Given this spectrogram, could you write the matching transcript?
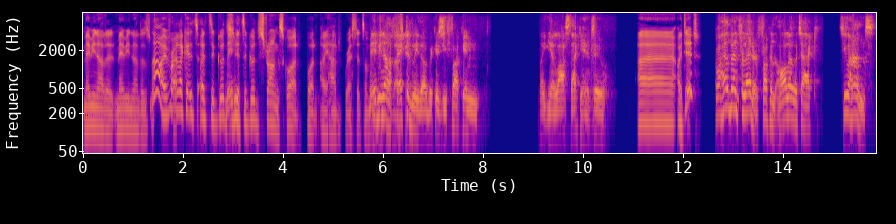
maybe not a maybe not as no I've like it's it's a good Maybe- it's a good strong squad, but I had rested some. Maybe not last game. effectively though, because you fucking like you lost that game too. Uh, I did. Go hellbent for later. Fucking all out attack. See what happens.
